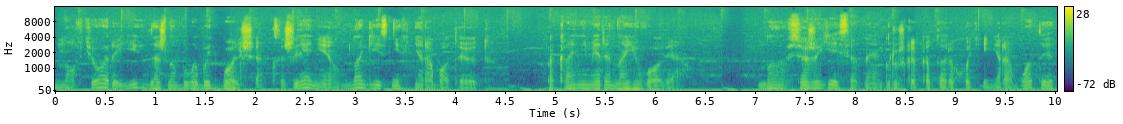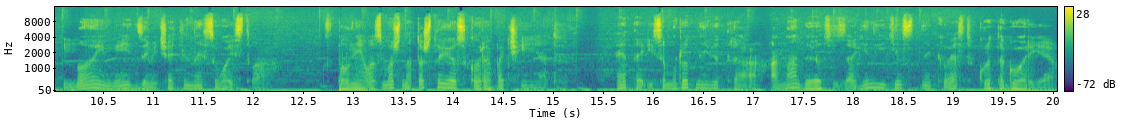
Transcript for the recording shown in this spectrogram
но в теории их должно было быть больше. К сожалению, многие из них не работают. По крайней мере на Ювове. Но все же есть одна игрушка, которая хоть и не работает, но имеет замечательные свойства. Вполне возможно то, что ее скоро починят. Это изумрудные ветра, она дается за один единственный квест в Крутогорье.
